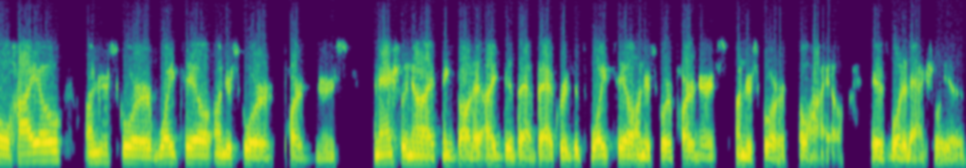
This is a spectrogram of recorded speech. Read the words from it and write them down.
Ohio underscore whitetail underscore partners. And actually, now that I think about it, I did that backwards. It's whitetail underscore partners underscore Ohio is what it actually is.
